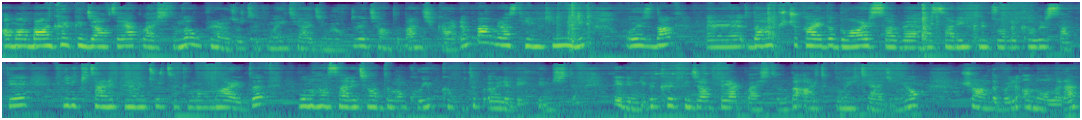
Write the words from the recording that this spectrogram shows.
ama ben 40. hafta yaklaştığımda bu prematür takıma ihtiyacım yoktu ve çantadan çıkardım. Ben biraz temkinliyim. O yüzden e, daha küçük ayda doğarsa ve hastaneye gitmek zorunda kalırsak diye bir iki tane prematür takımım vardı. Bunu hastane çantama koyup kapatıp öyle beklemiştim. Dediğim gibi 40. hafta yaklaştığında artık buna ihtiyacım yok. Şu anda böyle anı olarak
